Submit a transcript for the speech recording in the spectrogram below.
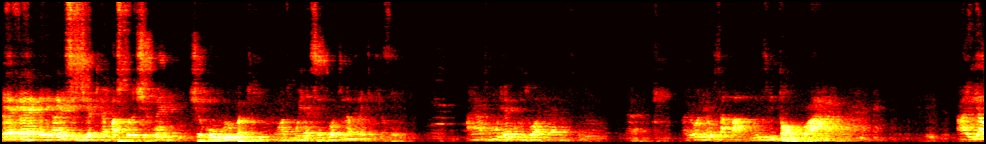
é, é, é, esses dias aqui a pastora chegou, chegou um grupo aqui, com as mulheres, sentou aqui na frente aqui. Aí as mulheres cruzou a perna assim. Aí eu olhei o sapato, Luiz Vuitton, uau! Aí a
